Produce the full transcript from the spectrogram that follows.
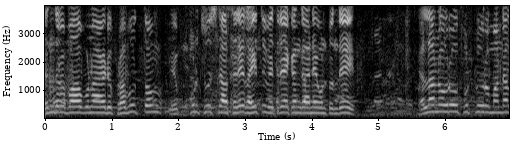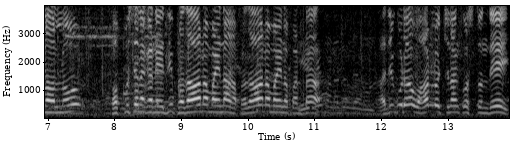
చంద్రబాబు నాయుడు ప్రభుత్వం ఎప్పుడు చూసినా సరే రైతు వ్యతిరేకంగానే ఉంటుంది. ఎల్లనూరు పుట్లూరు మండలాల్లో పప్పు శనగ అనేది ప్రధానమైన ప్రధానమైన పంట. అది కూడా వానలు వచ్చినాక వస్తుంది.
